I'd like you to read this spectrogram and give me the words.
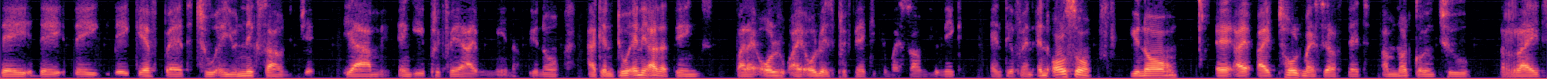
they they they they gave birth to a unique sound yami engiyiprefer mina you know. I can do any other things but i all i always prefer keeping my sound unique and different. And also you know eh, i i told myself that i'm not going to write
